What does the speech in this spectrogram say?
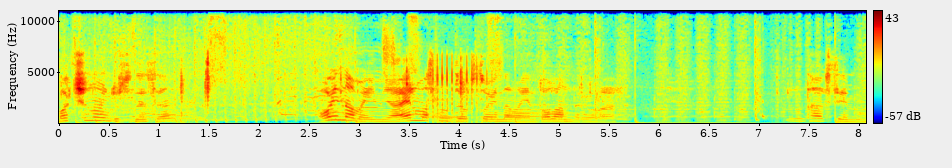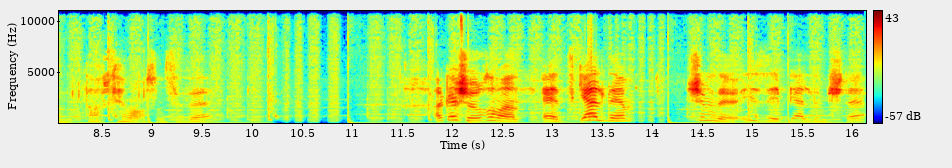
Maçın oyuncusu desen Oynamayın ya. Elmasınız yoksa oynamayın. Dolandırıyorlar. Tavsiyem, tavsiyem olsun size. Arkadaşlar o zaman evet geldim. Şimdi izleyip geldim işte.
